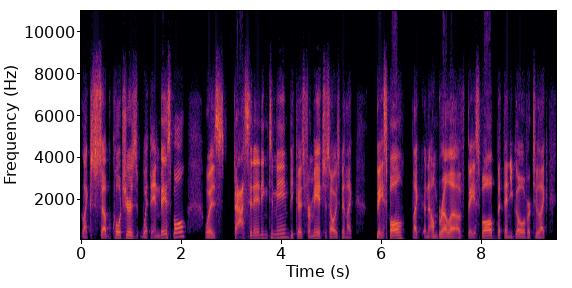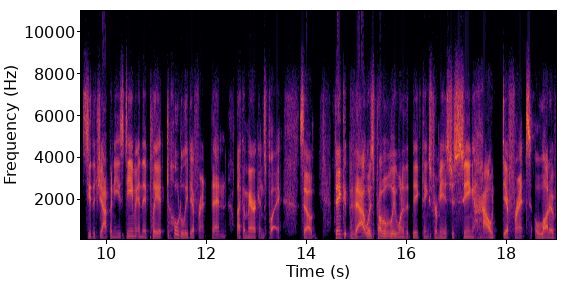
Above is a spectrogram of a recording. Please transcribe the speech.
like subcultures within baseball was fascinating to me because for me it's just always been like baseball, like an umbrella of baseball, but then you go over to like see the Japanese team and they play it totally different than like Americans play. So I think that was probably one of the big things for me is just seeing how different a lot of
